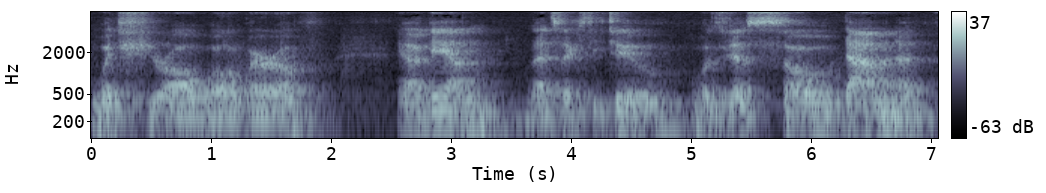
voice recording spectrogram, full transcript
which you're all well aware of. And again, that 62 was just so dominant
